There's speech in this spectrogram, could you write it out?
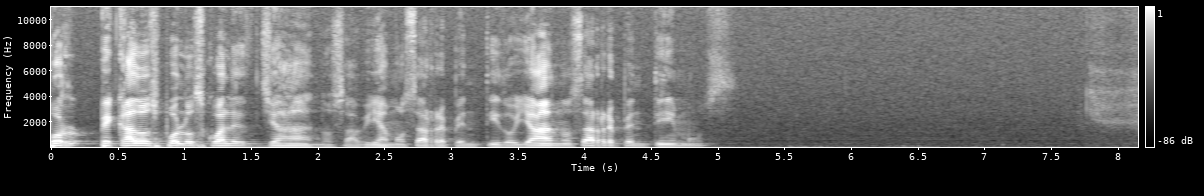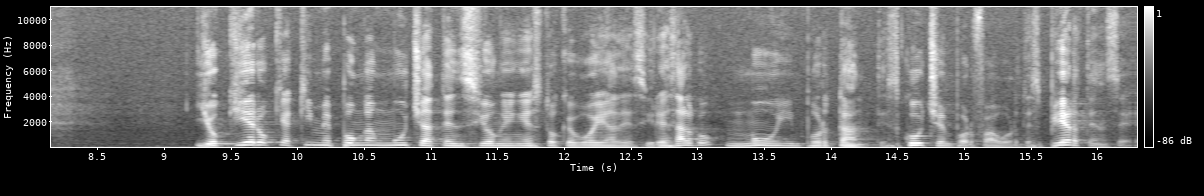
Por pecados por los cuales ya nos habíamos arrepentido, ya nos arrepentimos. Yo quiero que aquí me pongan mucha atención en esto que voy a decir. Es algo muy importante. Escuchen, por favor, despiértense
